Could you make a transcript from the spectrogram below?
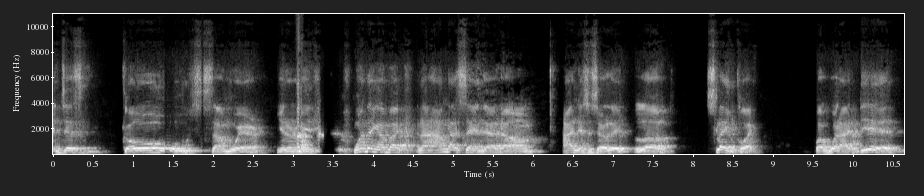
and just go somewhere. You know what I mean? One thing about, and I, am not saying that um, I necessarily loved slave play, but what I did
